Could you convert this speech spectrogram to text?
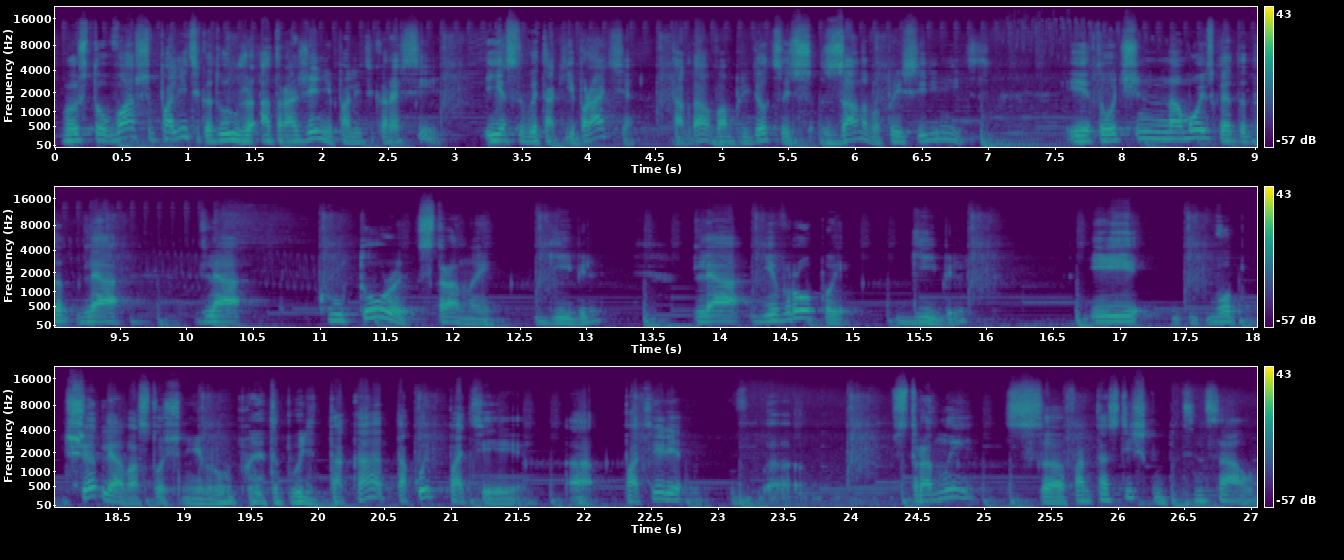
Потому что ваша политика – это уже отражение политики России. И если вы такие братья, тогда вам придется заново присоединиться. И это очень, на мой взгляд, это для, для культуры страны гибель, для Европы гибель. И вообще для Восточной Европы это будет такая, такой потеря. а, Потеря э, страны с фантастическим потенциалом.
